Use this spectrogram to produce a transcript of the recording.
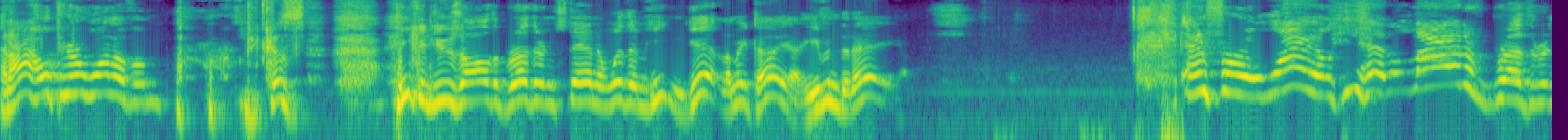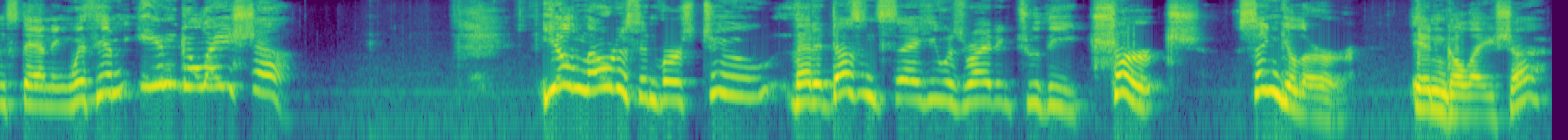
And I hope you're one of them because he can use all the brethren standing with him he can get, let me tell you, even today. And for a while, he had a lot of brethren standing with him in Galatia. You'll notice in verse 2 that it doesn't say he was writing to the church, singular, in Galatia.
